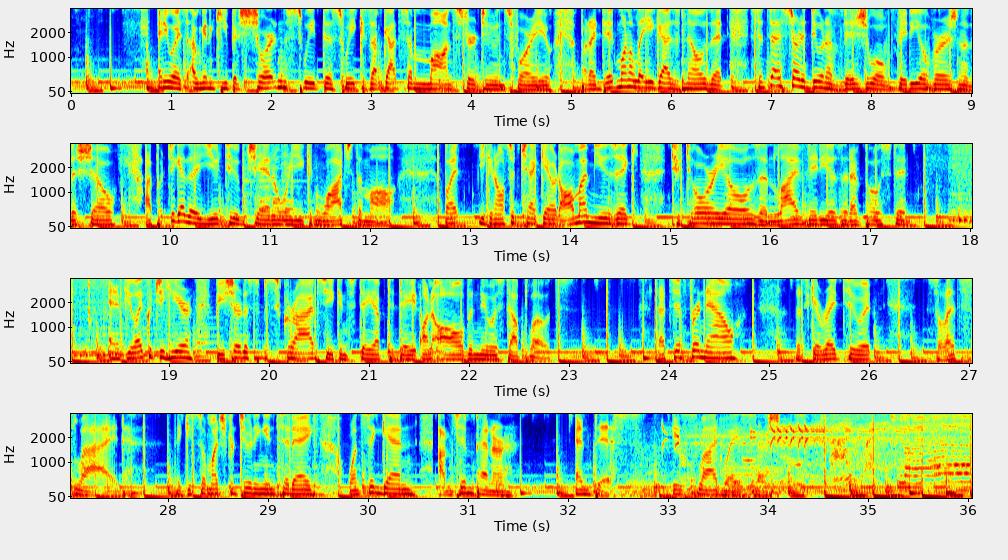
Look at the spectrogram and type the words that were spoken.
Anyways, I'm going to keep it short and sweet this week because I've got some monster tunes for you. But I did want to let you guys know that since I started doing a visual video version of the show, I put together a YouTube channel where you can watch them all. But you can also check out all my music, tutorials, and live videos that I've posted. And if you like what you hear, be sure to subscribe so you can stay up to date on all the newest uploads. That's it for now. Let's get right to it. So let's slide. Thank you so much for tuning in today. Once again, I'm Tim Penner, and this is Slideways Sessions. Cloud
